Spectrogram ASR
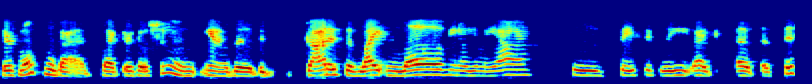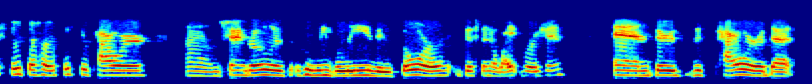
there's multiple gods. Like there's Oshun, you know, the, the goddess of light and love, you know, Yemaya, who's basically like a, a sister to her, sister power. Um, Shango is who we believe is Thor, just in a white version. And there's this power that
